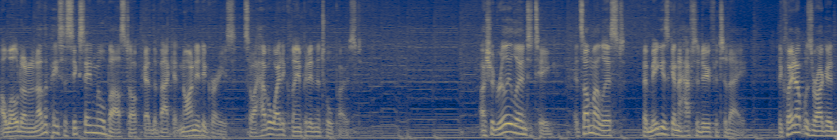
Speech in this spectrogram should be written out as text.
I'll weld on another piece of 16mm bar stock at the back at 90 degrees, so I have a way to clamp it in the tool post. I should really learn to TIG. It's on my list, but MIG is going to have to do for today. The cleanup was rugged,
